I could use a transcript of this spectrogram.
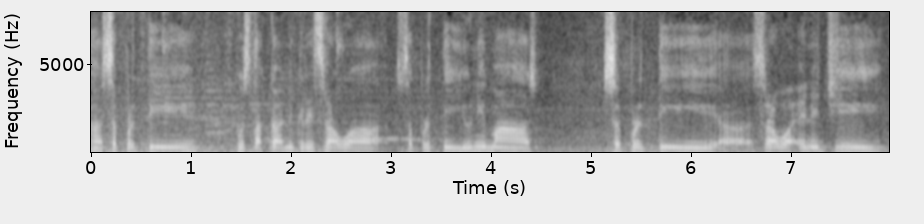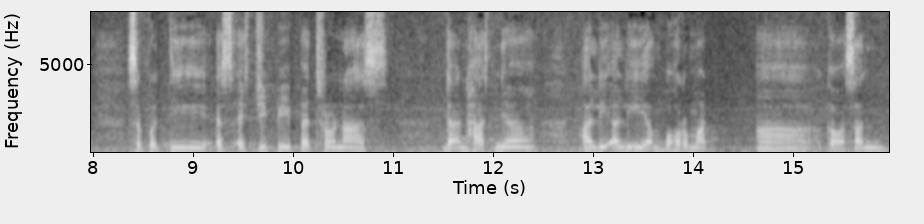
uh, seperti Pustaka Negeri Sarawak, seperti Unimas, seperti uh, Sarawak Energy, seperti SSGP Petronas dan khasnya ahli-ahli yang berhormat uh, kawasan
